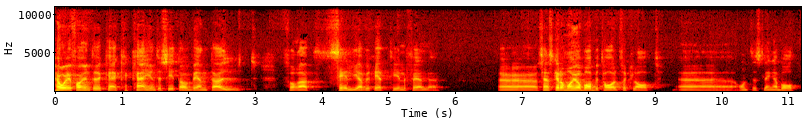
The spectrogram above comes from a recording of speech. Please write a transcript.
HIF har ju inte, kan, kan ju inte sitta och vänta ut för att sälja vid rätt tillfälle. Uh, sen ska de ha ju bra betalt såklart uh, och inte slänga bort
